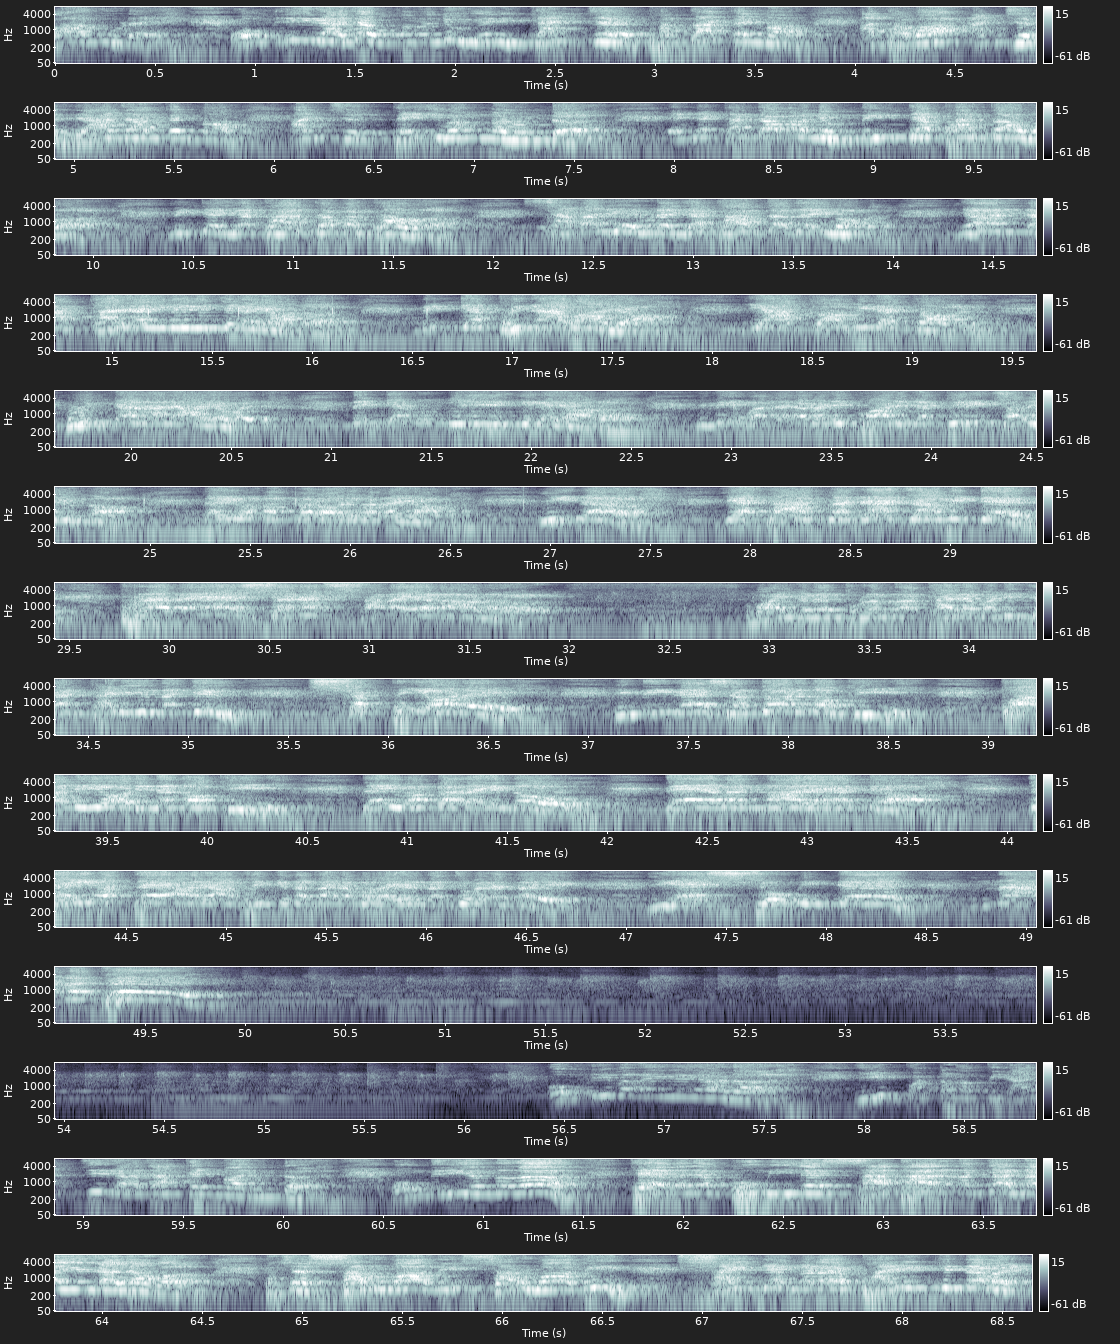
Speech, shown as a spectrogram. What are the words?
വാകൂടെ ഒന്നി രാജാവ് പറഞ്ഞു എനിക്ക് അഞ്ച് ഭർത്താക്കന്മാർ അഥവാ അഞ്ച് രാജാക്കന്മാർ അഞ്ച് ദൈവങ്ങളുണ്ട്. എന്റെ കഥ പറഞ്ഞു നിന്റെ ഭർത്താവ് നിന്റെ യഥാർത്ഥ ഭർത്താവ് ശബരിയുടെ യഥാർത്ഥ ദൈവം ഞാൻ കരയിലിരിക്കുകയാണ് നിന്റെ പിതാവായ യാക്കോബിനേക്കാൾ ഉന്നതനായവൻ നിന്റെ മുമ്പിലിരിക്കുകയാണ് നീ വചന വെളിപ്പാടിനെ തിരിച്ചറിയുന്ന ദൈവമക്കളോട് പറയാം ഇത് യഥാർത്ഥ രാജാവിന്റെ പ്രവേശന സമയമാണ് വൈകളെ തുറന്ന കരമടിക്കാൻ കഴിയുമെങ്കിൽ ശക്തിയോടെ ഇന്ന് ഈ ദേശത്തോട് നോക്കി പാലിയോടിനെ നോക്കി. ദൈവം പറയുന്നു ദേവന്മാരെ അല്ല ദൈവത്തെ ആരാധിക്കുന്ന തലമുറയിൽ നെഞ്ചുവരട്ടെ യേശുവിന്റെ നാമത്തെ ഒന്നി പറയുകയാണ് ഈ പട്ടണത്തിന് അഞ്ച് രാജാക്കന്മാരുണ്ട്. ഒന്നിരി എന്നത് കേവലം ഭൂമിയിലെ സാധാരണക്കാരനായ രാജാവ്. പക്ഷെ സർവാധി സർവാധി സൈന്യങ്ങളെ ഭരിക്കുന്നവൻ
